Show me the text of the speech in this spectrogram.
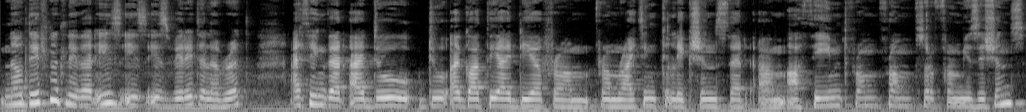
No, definitely that is is is very deliberate. I think that I do do I got the idea from from writing collections that um, are themed from from sort of from musicians,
